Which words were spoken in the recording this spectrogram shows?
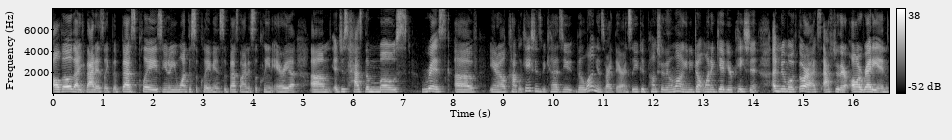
although that that is like the best place you know you want the subclavians the best line is the clean area um, it just has the most risk of you know complications because you the lung is right there. And so you could puncture the lung and you don't want to give your patient a pneumothorax after they're already in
